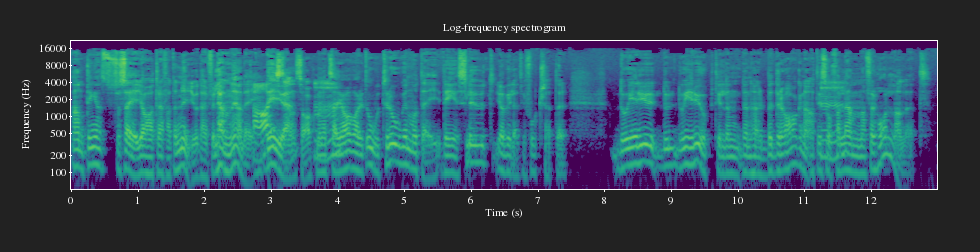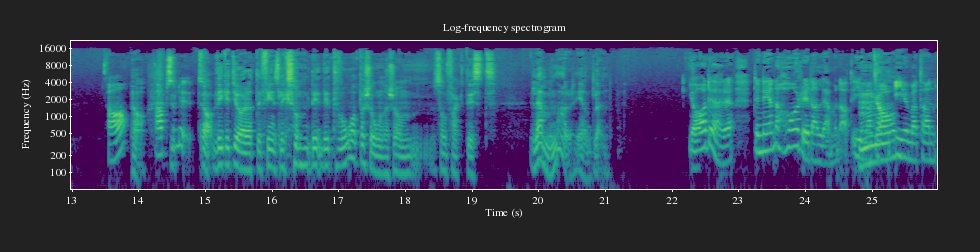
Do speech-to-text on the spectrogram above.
antingen så säger jag har träffat en ny och därför lämnar jag dig. Ja, det är ju det. Mm. en sak. Men att säga jag har varit otrogen mot dig, det är slut, jag vill att vi fortsätter. Då är det ju, då, då är det upp till den, den här bedragna att i så Mm. fall lämna förhållandet. Ja, Ja. absolut. Ja, vilket gör att det finns liksom, det, det är två personer som, som faktiskt lämnar egentligen. Ja, det är det. Den ena har redan lämnat i och med, Mm, att, ja. han, i och med att han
